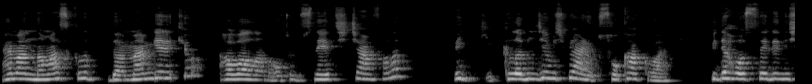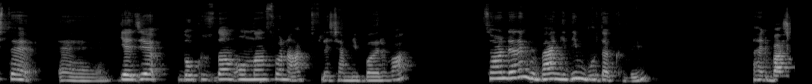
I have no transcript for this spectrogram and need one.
hemen namaz kılıp dönmem gerekiyor. Havaalanı otobüsüne yetişeceğim falan. Ve kılabileceğim hiçbir yer yok. Sokak var. Bir de hostelin işte e, gece 9'dan ondan sonra aktifleşen bir barı var. Sonra dedim ki ben gideyim burada kılayım. Hani başka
